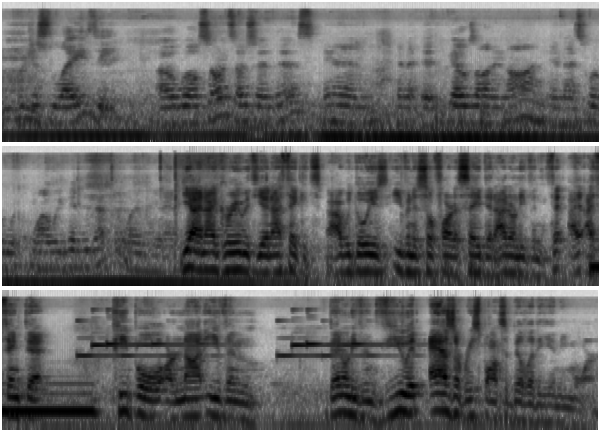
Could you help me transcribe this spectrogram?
Mm-hmm. We're just lazy. Oh well, so and so said this, and and it- goes on and on, and that's where we, why we've ended up the way we have. Yeah, and I agree with you, and I think it's. I would go as, even as so far to say that I don't even. Th- I, I think that people are not even. They don't even view it as a responsibility anymore.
